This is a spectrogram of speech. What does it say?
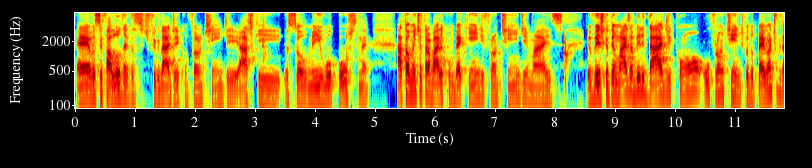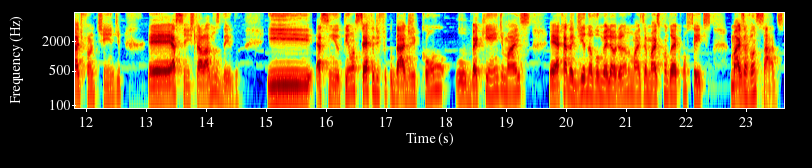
É, você falou né, dessa dificuldade aí com front-end, acho que eu sou meio o oposto, né? Atualmente eu trabalho com back-end e front-end, mas eu vejo que eu tenho mais habilidade com o front-end. Quando eu pego uma atividade front-end, é assim, está lá nos dedos. E assim, eu tenho uma certa dificuldade com o back-end, mas é, a cada dia eu vou melhorando, mas é mais quando é conceitos mais avançados.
